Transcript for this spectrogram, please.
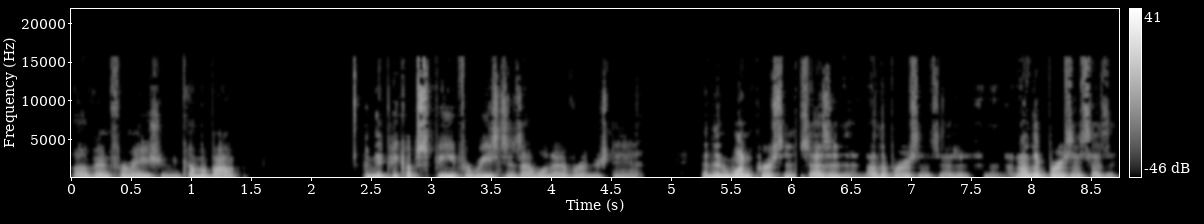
of information come about and they pick up speed for reasons I will never understand and then one person says it, and another person says it, and then another person says it,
